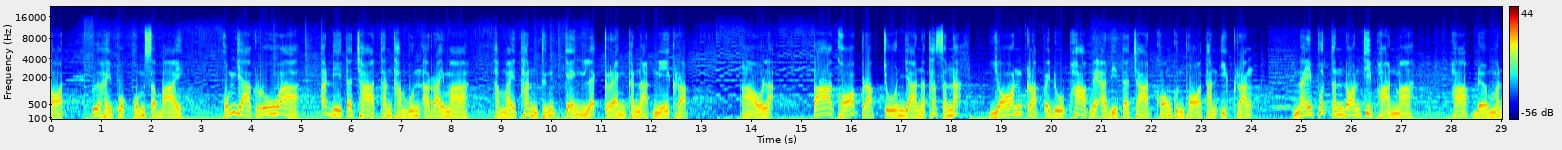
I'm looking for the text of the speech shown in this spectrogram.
ลอด เพื่อให้พวกผมสบาย ผมอยากรู้ว่า อดีตชาติท่านทำบุญอะไรมา ทำไมท่านถึงเก่งและแกร่งขนาดนี้ครับ เอาละตาขอปรับจูนญาณทัศนะ ย้อนกลับไปดูภาพในอดีตชาติของคุณพ่อท่านอีกครั้ง ในพุทธันดรที่ผ่านมา ภาพเดิมมัน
